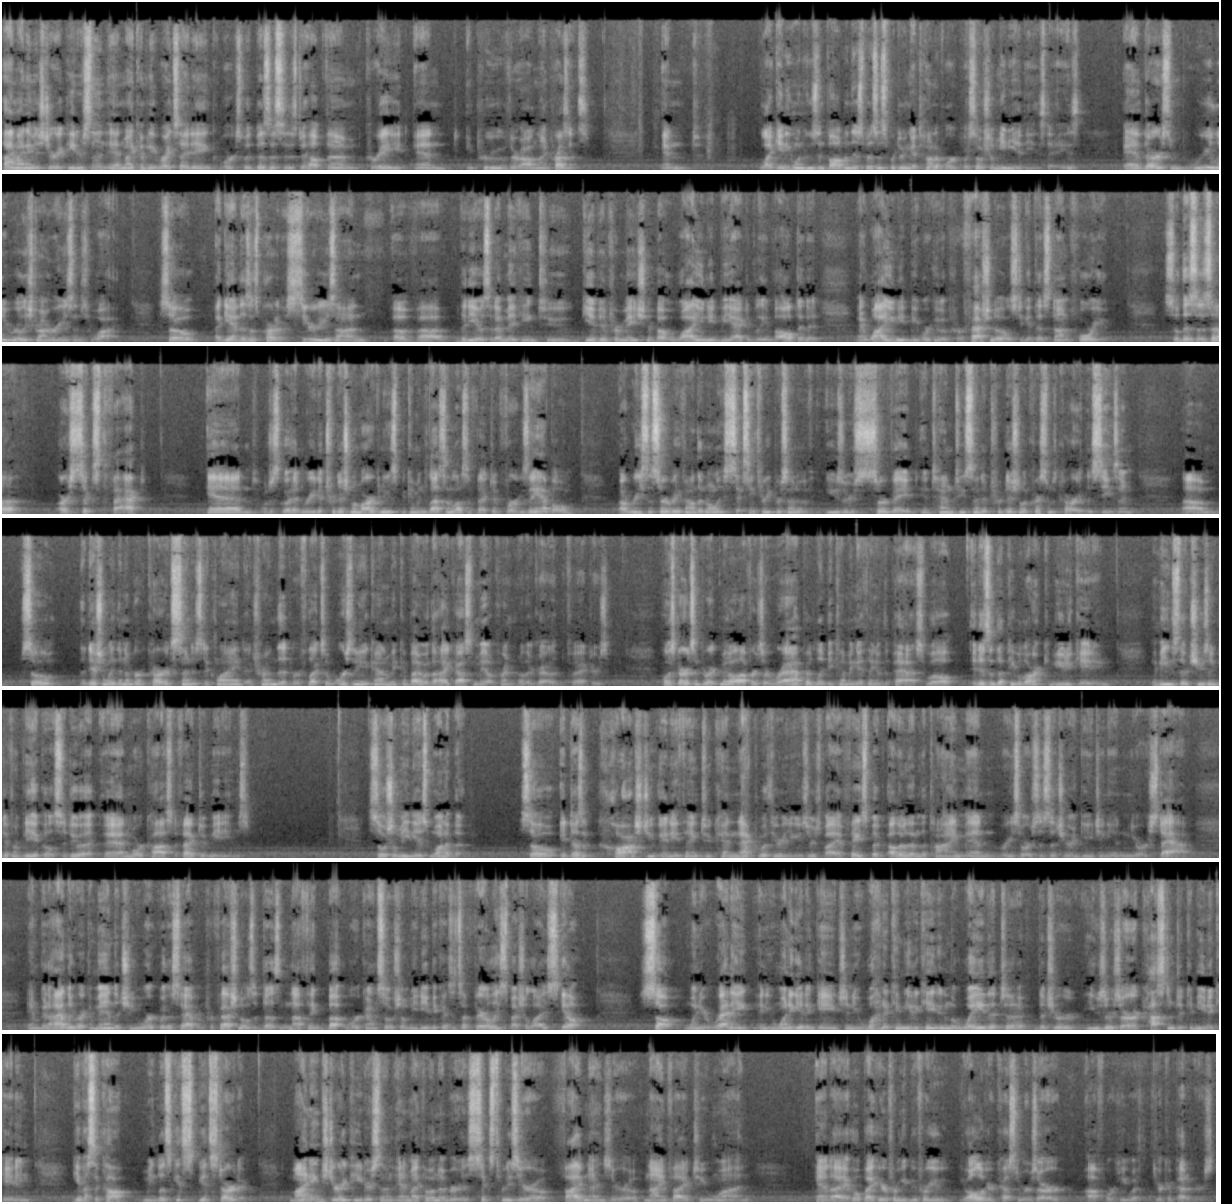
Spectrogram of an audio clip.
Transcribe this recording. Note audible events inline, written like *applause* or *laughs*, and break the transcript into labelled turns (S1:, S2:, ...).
S1: Hi, my name is Jerry Peterson, and my company RightSide Inc. works with businesses to help them create and improve their online presence. And like anyone who's involved in this business, we're doing a ton of work with social media these days, and there are some really, really strong reasons why. So, again, this is part of a series on of uh, videos that I'm making to give information about why you need to be actively involved in it and why you need to be working with professionals to get this done for you. So this is uh, our sixth fact, and we'll just go ahead and read it. Traditional marketing is becoming less and less effective. For example, a recent survey found that only 63% of users surveyed intend to send a traditional Christmas card this season. Um, so Additionally, the number of cards sent has declined, a trend that reflects a worsening economy combined with the high cost of mail, print, and other factors. Postcards and direct mail offers are rapidly becoming a thing of the past. Well, it isn't that people aren't communicating. It means they're choosing different vehicles to do it and more cost effective mediums. Social media is one of them. So it doesn't cost you anything to connect with your users via Facebook other than the time and resources that you're engaging in your staff. And I'm going to highly recommend that you work with a staff of professionals that does nothing but work on social media because it's a fairly specialized skill. So, when you're ready and you want to get engaged and you *laughs* want to communicate in the way that, uh, that your users are accustomed to communicating, give us a call. I mean, let's get, get started. My name's Jerry Peterson, and my phone number is 630 590 9521. And I hope I hear from you before you, all of your customers are off working with your competitors.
